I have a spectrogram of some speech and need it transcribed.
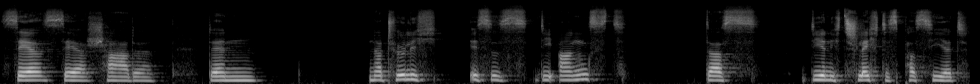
sehr, sehr schade. Denn natürlich ist es die Angst, dass dir nichts Schlechtes passiert,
